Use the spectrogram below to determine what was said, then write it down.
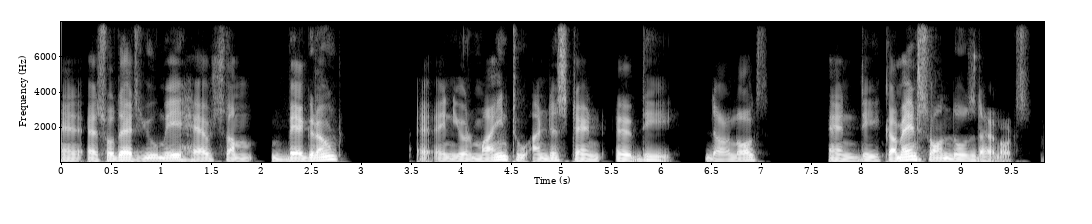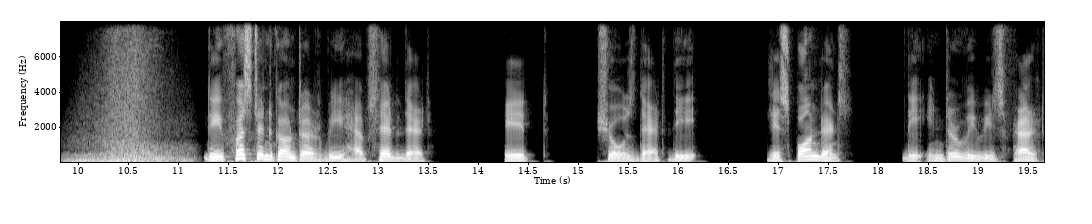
uh, so that you may have some background uh, in your mind to understand uh, the dialogues and the comments on those dialogues. The first encounter we have said that it shows that the respondents, the interviewees felt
